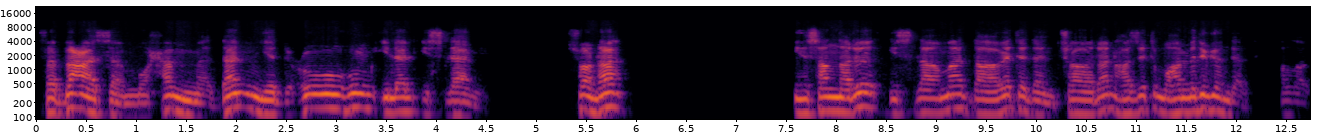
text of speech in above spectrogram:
Feb'ase Muhammeden yed'uhum ilel İslam. Sonra insanları İslam'a davet eden, çağıran Hazreti Muhammed'i gönderdi. Allah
